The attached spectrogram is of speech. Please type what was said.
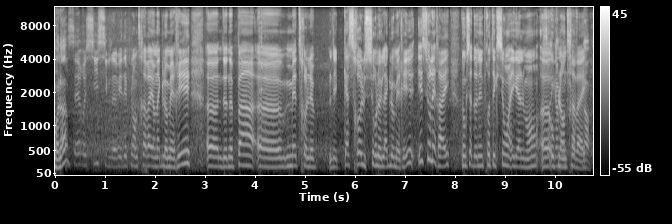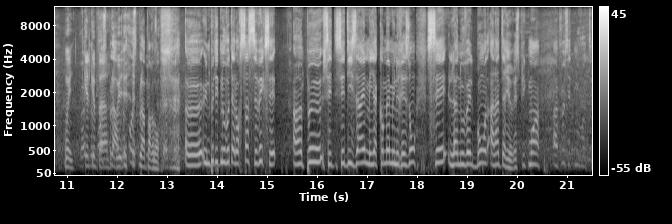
Voilà. Il sert aussi, si vous avez des plans de travail en aggloméré, euh, de ne pas euh, mettre les casseroles sur l'aggloméré et sur les rails. Donc ça donne une protection également euh, au plan de travail. Oui, quelque part. Plat, oui. plat, pardon. une petite nouveauté, alors ça, c'est vrai que c'est un peu, c'est design, mais il y a quand même une raison, c'est la nouvelle bonde à l'intérieur. Explique-moi un peu cette nouveauté.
